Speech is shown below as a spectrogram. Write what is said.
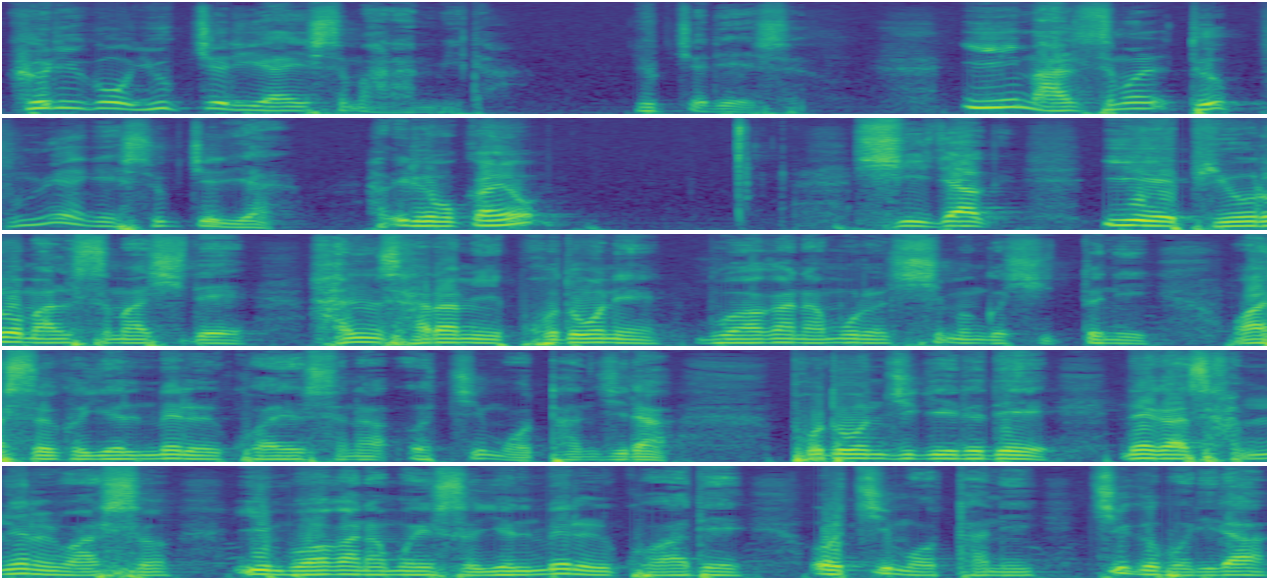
그리고 6절 이하에서 말합니다. 6절 이하에서. 이 말씀을 더 분명하게 6절 이하. 한번 읽어볼까요? 시작 이에 비유로 말씀하시되 한 사람이 포도원에 무화과 나무를 심은 것이 있더니 와서 그 열매를 구하였으나 얻지 못한지라 포도원지기 이르되 내가 3년을 와서 이 무화과 나무에서 열매를 구하되 얻지 못하니 찍어버리라.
